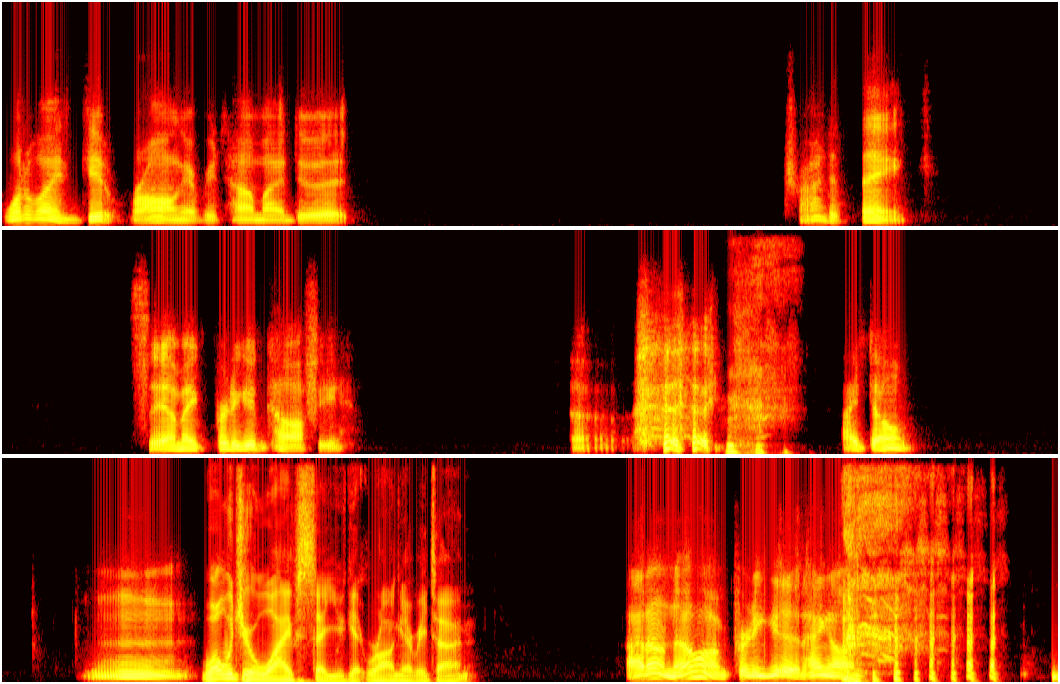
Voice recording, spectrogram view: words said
what do I get wrong every time I do it? Trying to think. See, I make pretty good coffee. Uh, I don't. Mm, What would your wife say you get wrong every time? I don't know. I'm pretty good. Hang on.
